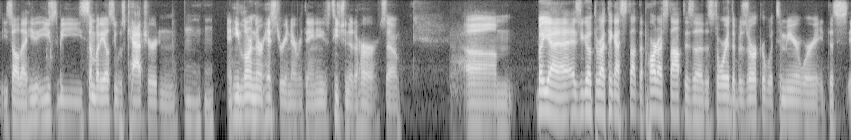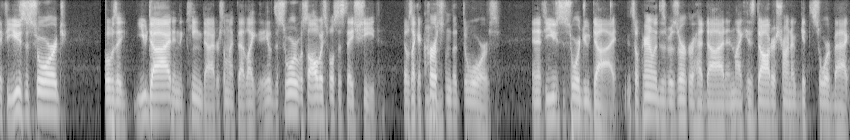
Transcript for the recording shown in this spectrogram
you saw that he, he used to be somebody else who was captured and hmm and he learned their history and everything. And he was teaching it to her. So, um, but yeah, as you go through, I think I stopped. The part I stopped is uh, the story of the berserker with Tamir, where it- this if you use the sword, what was it? You died and the king died, or something like that. Like it, the sword was always supposed to stay sheathed. It was like a curse from the dwarves. And if you use the sword, you died. And so apparently this berserker had died, and like his daughter's trying to get the sword back.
